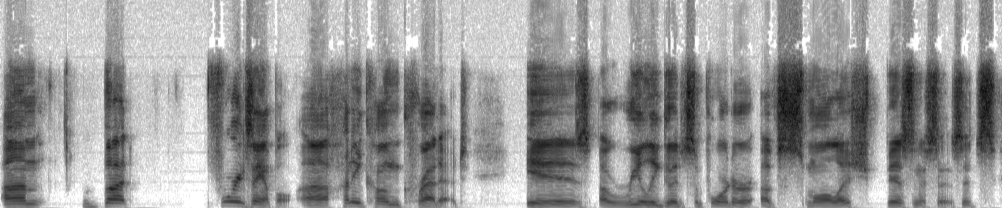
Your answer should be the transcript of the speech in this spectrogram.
um, but for example uh, honeycomb credit is a really good supporter of smallish businesses it's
